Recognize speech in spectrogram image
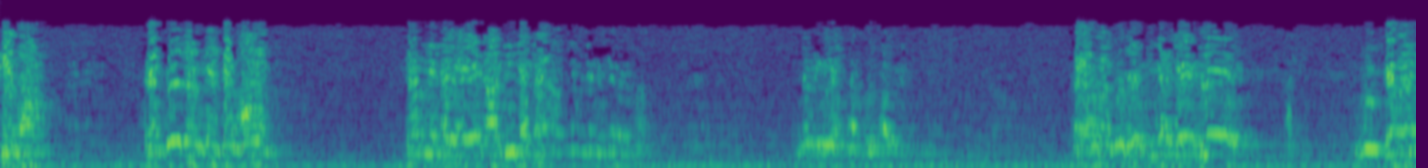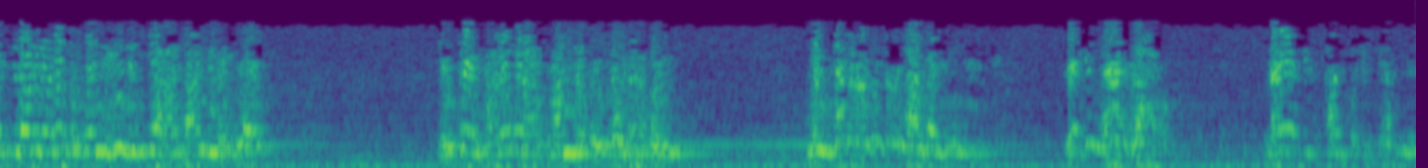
کے بعد رسول کے سوال سامنے کھڑے ایک آدمی کہتا ہے، آپ نے مجھے نہیں بنوا نبی ایسا کو کہا گزرتی دیکھ لو؟ مجھ سے بڑا اسلام لینا تو کوئی نہیں جس کی آسان کی نہیں ہے۔ جس سے گھرے پر آسمان میں کوئی چلنا پڑی جان کری لیکن میں ایک انسان کو شکریہ دیے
